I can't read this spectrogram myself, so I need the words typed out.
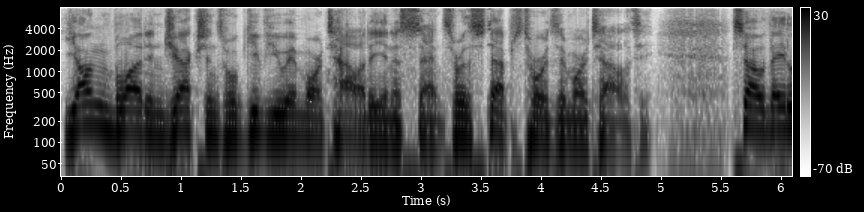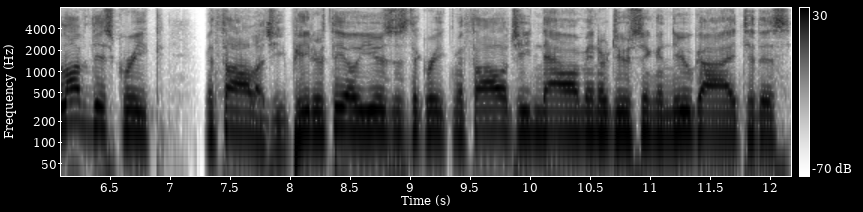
young blood injections will give you immortality in a sense, or the steps towards immortality. So they love this Greek mythology. Peter Thiel uses the Greek mythology. Now I'm introducing a new guy to this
